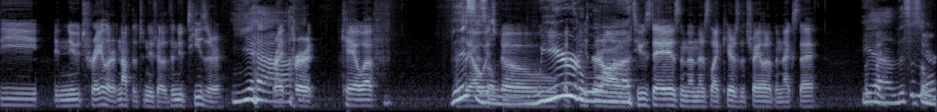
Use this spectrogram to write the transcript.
the new trailer, not the new trailer, the new teaser, Yeah, right for KOF. this is a weird teaser on one. Tuesdays, and then there's like here's the trailer the next day. Looks Yeah, like this is a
